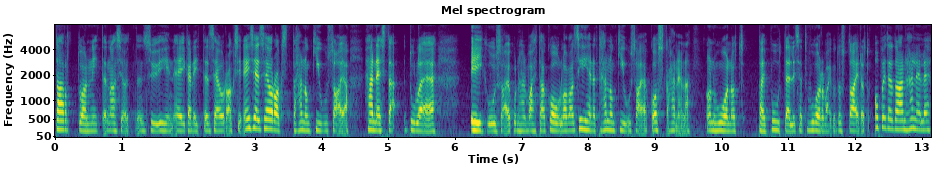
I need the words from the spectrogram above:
tarttua niiden asioiden syihin, eikä niiden seurauksiin. Ei se seuraukset, että hän on kiusaaja, hänestä tulee ei kiusaaja, kun hän vaihtaa koulua, vaan siihen, että hän on kiusaaja, koska hänellä on huonot tai puutteelliset vuorovaikutustaidot. Opetetaan hänelle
